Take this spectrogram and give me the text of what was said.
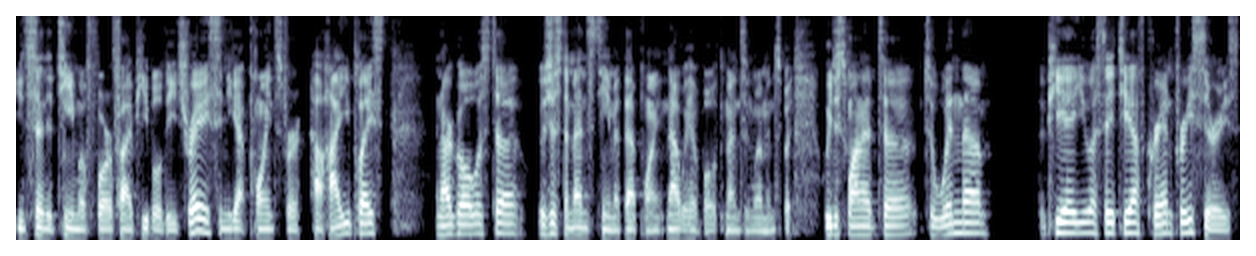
you'd send a team of four or five people to each race, and you got points for how high you placed. And our goal was to it was just a men's team at that point. Now we have both men's and women's, but we just wanted to to win the the PA USATF Grand Prix series.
